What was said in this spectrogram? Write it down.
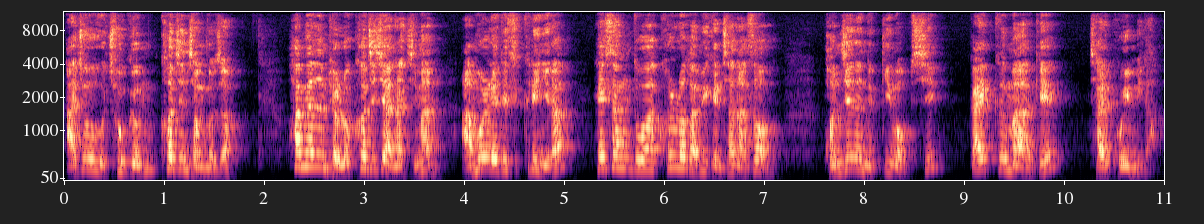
아주 조금 커진 정도죠. 화면은 별로 커지지 않았지만 AMOLED 스크린이라 해상도와 컬러감이 괜찮아서 번지는 느낌 없이 깔끔하게 잘 보입니다.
